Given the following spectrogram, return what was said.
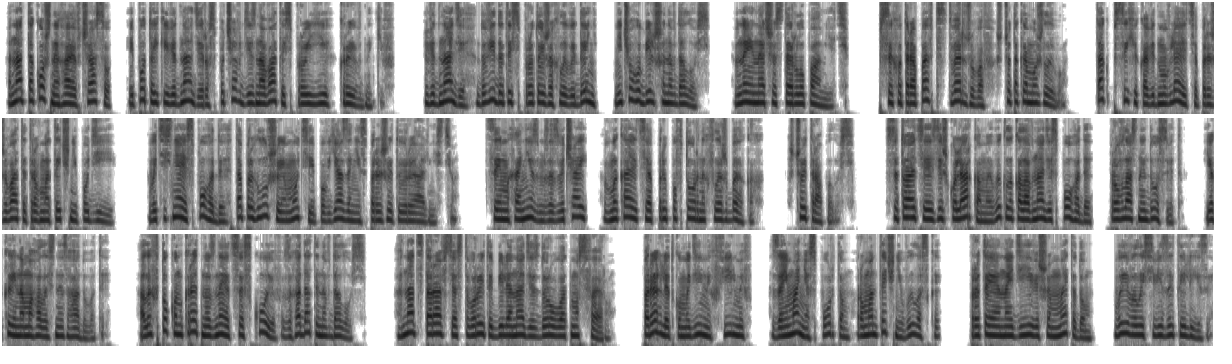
Над також не гаяв часу і потайки від Наді розпочав дізнаватись про її кривдників. Від Наді довідатись про той жахливий день нічого більше не вдалося, в неї наче стерло пам'ять. Психотерапевт стверджував, що таке можливо. Так психіка відмовляється переживати травматичні події, витісняє спогади та приглушує емоції, пов'язані з пережитою реальністю. Цей механізм зазвичай вмикається при повторних флешбеках, що й трапилось. Ситуація зі школярками викликала в наді спогади про власний досвід, який намагалась не згадувати. Але хто конкретно з нею це скоїв, згадати не вдалося. Гнат старався створити біля наді здорову атмосферу, перегляд комедійних фільмів, займання спортом, романтичні вилазки, проте найдієвішим методом виявились візити лізи.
